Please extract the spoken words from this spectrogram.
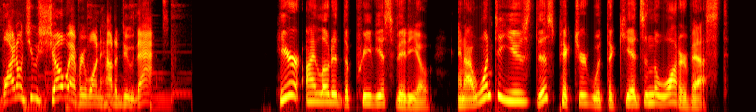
Why don't you show everyone how to do that? Here I loaded the previous video, and I want to use this picture with the kids in the water vest.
